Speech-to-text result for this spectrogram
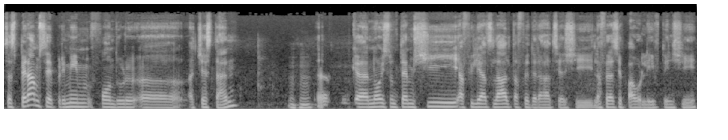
Să sperăm să primim fonduri uh, acest an Mhm. că noi suntem și afiliați la alta federație și la Federația Powerlifting și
